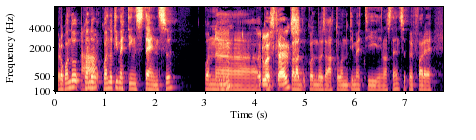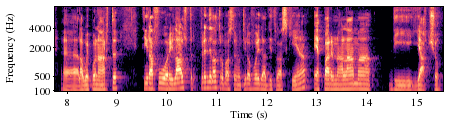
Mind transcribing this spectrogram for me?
Però quando, Ah. quando- quando ti metti in stance con, Mhm. eh, La con- dual stance. con la- quando, esatto, quando ti metti nella stance per fare eh, la weapon art, tira fuori l'altro, prende l'altro bastone, lo tira fuori da dietro la schiena e appare una lama di ghiaccio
